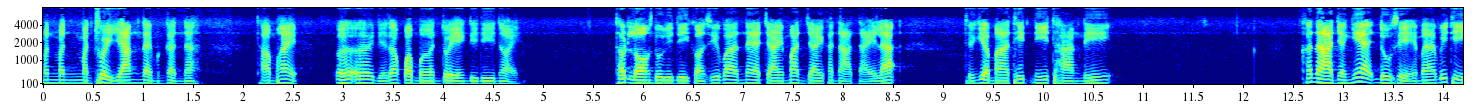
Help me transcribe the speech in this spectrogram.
มันมันมันช่วยยั้งได้เหมือนกันนะทำให้ เออเออเดี๋ยวต้องประเมินตัวเองดีๆหน่อย ทดลองดูดีๆก่อนสิว่าแน่ใจมั่นใจขนาดไหนละถึงจะมาทิศนี้ทางนี้ ขนาดอย่างเงี้ยดูสิเห็นไหมวิธี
